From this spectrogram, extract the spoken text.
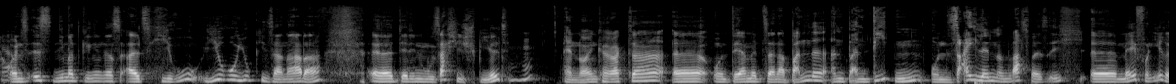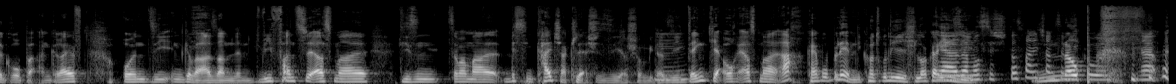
ja. Und es ist niemand geringeres als Hiru, Hiroyuki Sanada, äh, der den Musashi spielt. Mhm. Einen neuen Charakter äh, und der mit seiner Bande an Banditen und Seilen und was weiß ich äh, Maeve und ihre Gruppe angreift und sie in Gewahrsam nimmt. Wie fandst du erstmal diesen, sagen wir mal, ein bisschen Culture Clash ist sie ja schon wieder. Mhm. Sie denkt ja auch erstmal, ach, kein Problem, die kontrolliere ich locker ja, easy. Ja, da muss ich, das fand ich schon nope. ziemlich cool. Ja.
